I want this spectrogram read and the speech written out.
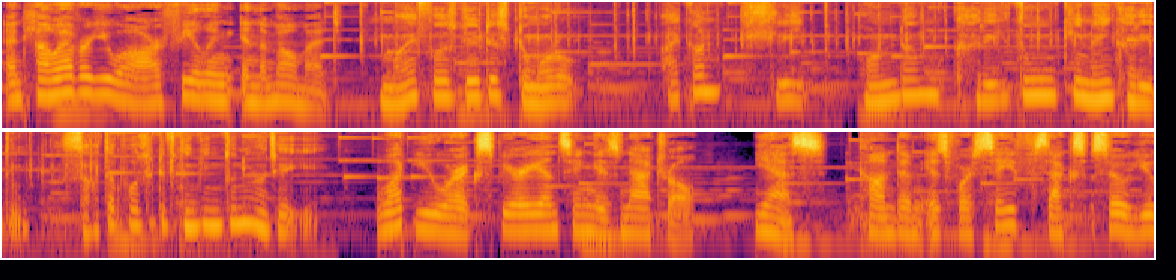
and however you are feeling in the moment. My first date is tomorrow. I can't sleep. Condom खरीदूं कि नहीं खरीदूं ज्यादा पॉजिटिव थिंकिंग तो नहीं हो जाएगी What you are experiencing is natural. Yes, condom is for safe sex so you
